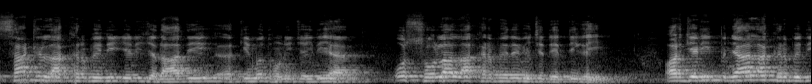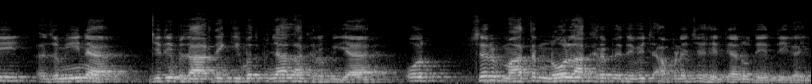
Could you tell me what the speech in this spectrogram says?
60 ਲੱਖ ਰੁਪਏ ਦੀ ਜਿਹੜੀ ਜਾਇਦਾਦ ਦੀ ਕੀਮਤ ਹੋਣੀ ਚਾਹੀਦੀ ਹੈ ਉਹ 16 ਲੱਖ ਰੁਪਏ ਦੇ ਵਿੱਚ ਦਿੱਤੀ ਗਈ। ਔਰ ਜਿਹੜੀ 50 ਲੱਖ ਰੁਪਏ ਦੀ ਜ਼ਮੀਨ ਹੈ ਜਿਹਦੀ ਬਾਜ਼ਾਰ ਦੀ ਕੀਮਤ 50 ਲੱਖ ਰੁਪਈਆ ਹੈ ਉਹ ਸਿਰਫ ਮਾਤਰ 9 ਲੱਖ ਰੁਪਏ ਦੇ ਵਿੱਚ ਆਪਣੇ ਚਹੇਤਿਆਂ ਨੂੰ ਦੇ ਦਿੱਤੀ ਗਈ।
